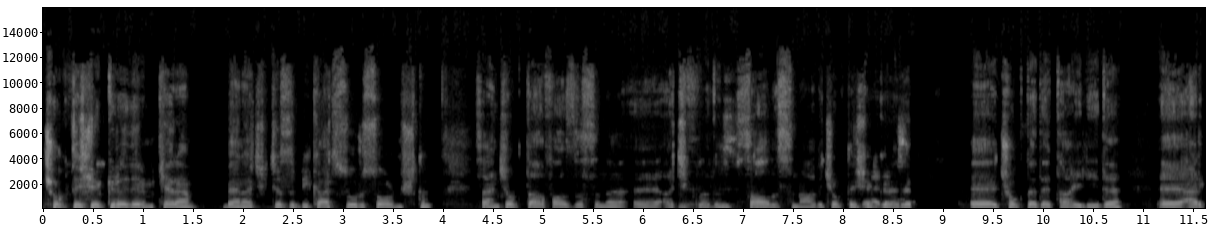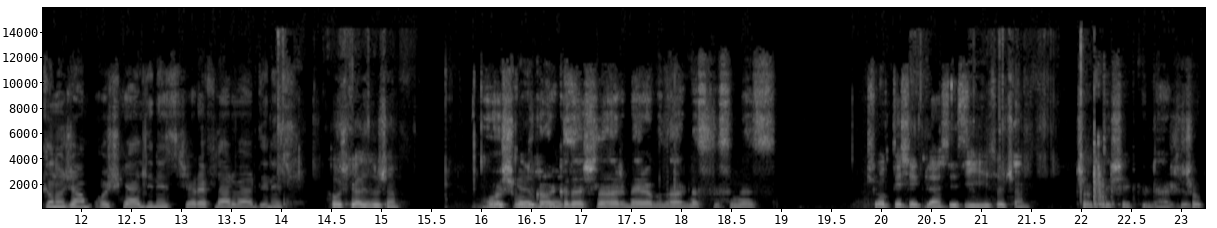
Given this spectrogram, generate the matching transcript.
Çok teşekkür ederim Kerem. Ben açıkçası birkaç soru sormuştum. Sen çok daha fazlasını e, açıkladın. Sağ olasın abi. Çok teşekkür ederim. E, çok da detaylıydı. E, Erkan Hocam hoş geldiniz. Şerefler verdiniz. Hoş geldiniz hocam. Hoş, hoş bulduk geldiniz. arkadaşlar. Merhabalar. Nasılsınız? Çok teşekkürler siz. İyiyiz hocam. Çok teşekkürler. Çok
